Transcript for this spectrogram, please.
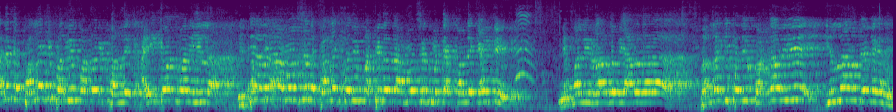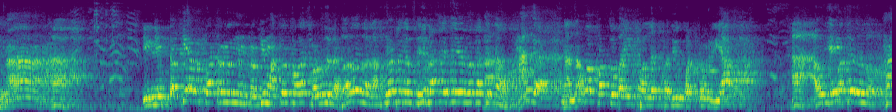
ಅದಕ್ಕೆ ಪಲ್ಲಕ್ಕಿ ಪದವಿ ಕೊಟ್ಟವ್ರಿಗೆ ಪಲ್ಲಕ್ಕಿ ಐಟೋತ್ ಮನೆ ಇಲ್ಲ. ಅಮೋಕ್ಷದ ಪಲ್ಲಕ್ಕಿ ಪದವಿ ಕೊಟ್ಟಿದ್ರೆ ಅಮೋಕ್ಷದ ಮತ್ತೆ ಪಲ್ಲಕ್ಕಿ ಐತಿ. ನಿಮ್ಮಲ್ಲಿ ಇರ್ಲಾರ್ದವ್ರು ಯಾರದಾರ? ಪಲ್ಲಕ್ಕಿ ಪದವಿ ಕೊಟ್ಟವ್ರಿ ಇಲ್ಲ ಈಗ. ಹಾ. ಈಗ ನಿಮ್ ಟಕ್ಕಿ ಅವ್ರು ಕೊಟ್ರ ನಿಮ್ ಟಕ್ಕಿ ಮತ್ತೊಂದು ತೊಗೊಳಕ್ ಬರುದಿಲ್ಲ. ಬರೋದಿಲ್ಲ ನಮ್ ತೋಟ ನಮ್ಮ ತಲೆ ಬಾಕಲೆ ಇರ್ಬೇಕಾಗ್ತದೆ ನಾವು. ಹಂಗ ನನ್ನವ್ವ ಕೊಟ್ಟು ಬಾಯಿ ಪಲ್ಲಕ್ಕಿ ಪದವಿ ಕೊಟ್ಟವ್ರು ಯಾರು? ಹಾ ಅವ್ರಿಗೆ ಹಾ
